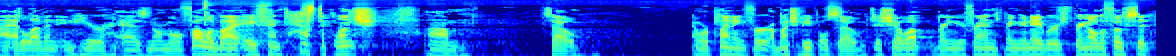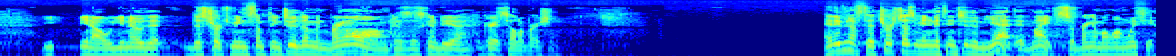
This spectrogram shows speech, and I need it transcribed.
uh, at 11 in here as normal, followed by a fantastic lunch. Um, so, and we're planning for a bunch of people, so just show up, bring your friends, bring your neighbors, bring all the folks that you, you know you know that this church means something to them, and bring them along because it's going to be a great celebration. And even if the church doesn't mean anything to them yet, it might. So bring them along with you.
